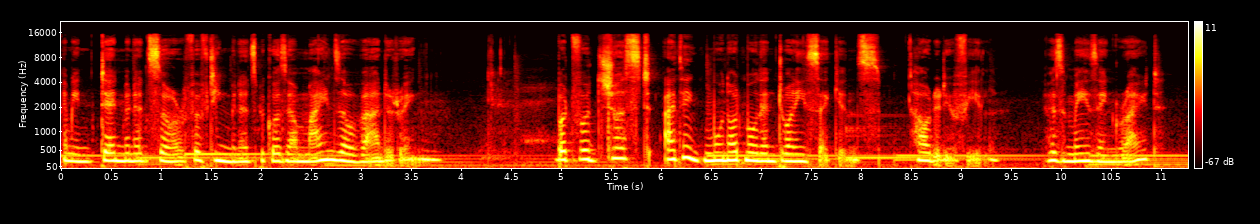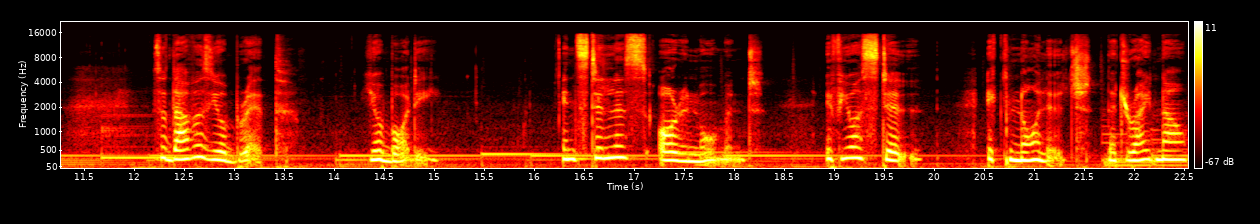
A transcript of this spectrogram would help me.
I mean 10 minutes or 15 minutes because our minds are wandering. But for just I think more not more than 20 seconds, how did you feel? It was amazing, right? So that was your breath, your body. In stillness or in moment, if you are still, acknowledge that right now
